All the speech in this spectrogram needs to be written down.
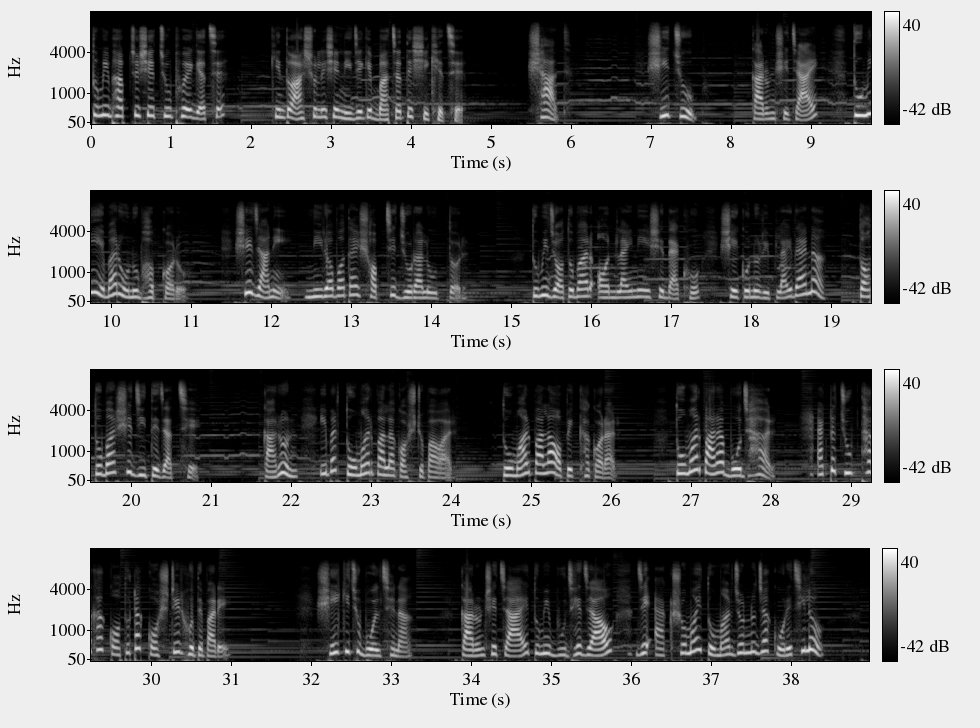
তুমি ভাবছ সে চুপ হয়ে গেছে? কিন্তু আসলে সে নিজেকে বাঁচাতে শিখেছে। সাত সে চুপ, কারণ সে চায় তুমি এবার অনুভব করো। সে জানে নীরবতায় সবচেয়ে জোরালো উত্তর। তুমি যতবার অনলাইনে এসে দেখো, সে কোনো রিপ্লাই দেয় না, ততবার সে জিতে যাচ্ছে। কারণ এবার তোমার পালা কষ্ট পাওয়ার, তোমার পালা অপেক্ষা করার, তোমার পালা বোঝার, একটা চুপ থাকা কতটা কষ্টের হতে পারে। সে কিছু বলছে না। কারণ সে চায় তুমি বুঝে যাও যে একসময় তোমার জন্য যা করেছিল,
